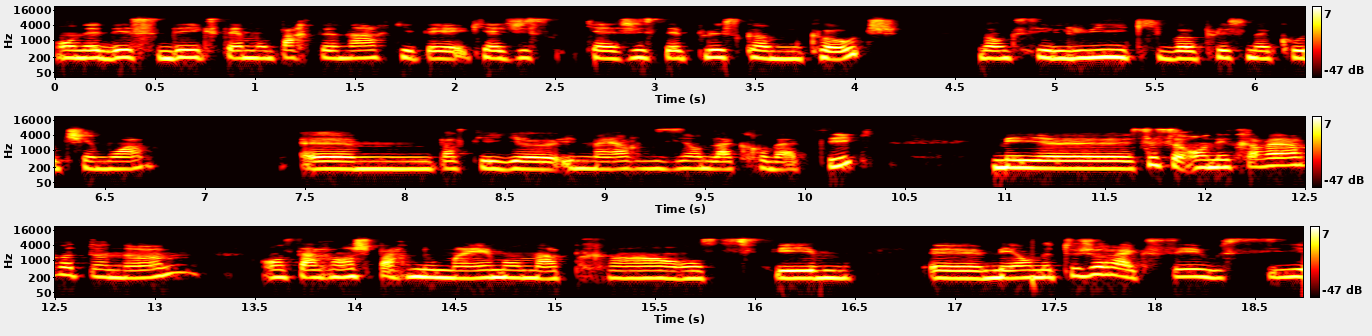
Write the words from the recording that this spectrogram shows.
on a décidé que c'était mon partenaire qui, était, qui, agissait plus comme coach. Donc, c'est lui qui va plus me coacher moi euh, parce qu'il a une meilleure vision de l'acrobatique. Mais euh, c'est ça, on est travailleur autonome, on s'arrange par nous-mêmes, on apprend, on se filme, mais on a toujours accès aussi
